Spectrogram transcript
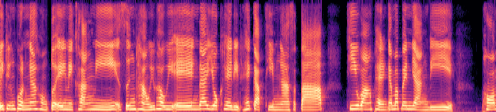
ยถึงผลงานของตัวเองในครั้งนี้ ซึ่งทางวิภาวีเองได้ยกเครดิตให้กับทีมงานสตาฟที่วางแผนกันมาเป็นอย่างดี พร้อม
